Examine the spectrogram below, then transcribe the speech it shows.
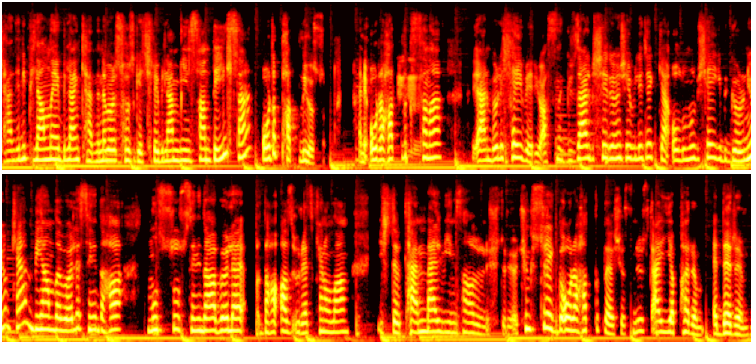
kendini planlayabilen, kendine böyle söz geçirebilen bir insan değilsen orada patlıyorsun. Hani o rahatlık sana yani böyle şey veriyor. Aslında güzel bir şey dönüşebilecekken, olumlu bir şey gibi görünüyorken bir anda böyle seni daha mutsuz, seni daha böyle daha az üretken olan işte tembel bir insana dönüştürüyor. Çünkü sürekli o rahatlıkla yaşıyorsun. Diyorsun ki ay yaparım, ederim.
